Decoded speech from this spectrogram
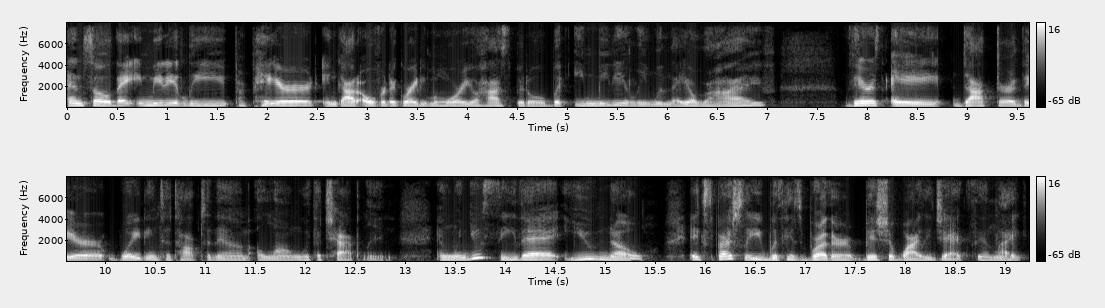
And so they immediately prepared and got over to Grady Memorial Hospital. But immediately when they arrive, there's a doctor there waiting to talk to them along with a chaplain. And when you see that, you know, especially with his brother, Bishop Wiley Jackson, like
